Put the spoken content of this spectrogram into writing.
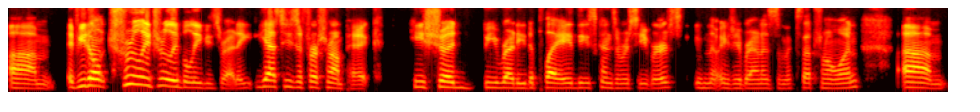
Um, if you don't truly, truly believe he's ready, yes, he's a first round pick. He should be ready to play these kinds of receivers, even though AJ Brown is an exceptional one. Um,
